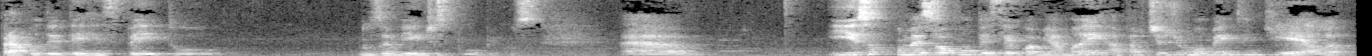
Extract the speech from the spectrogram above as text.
para poder ter respeito nos ambientes públicos. E isso começou a acontecer com a minha mãe a partir de um momento em que ela,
